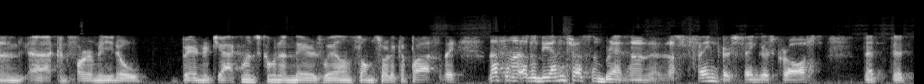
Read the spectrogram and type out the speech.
uh, confirming you know Bernard Jackman's coming in there as well in some sort of capacity. Listen, it'll be interesting, Brenton. And fingers, fingers crossed that that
